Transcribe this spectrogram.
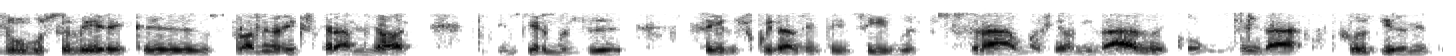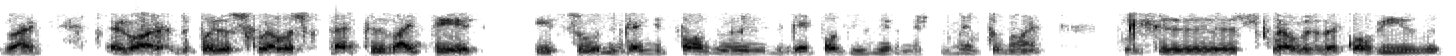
julgo saber é que o Próprio Henrique estará melhor, em termos de sair dos cuidados intensivos será uma realidade, como sairá relativamente bem. Agora, depois as sequelas que, tem, que vai ter, isso ninguém pode, ninguém pode dizer neste momento, não é? Porque as sequelas da Covid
